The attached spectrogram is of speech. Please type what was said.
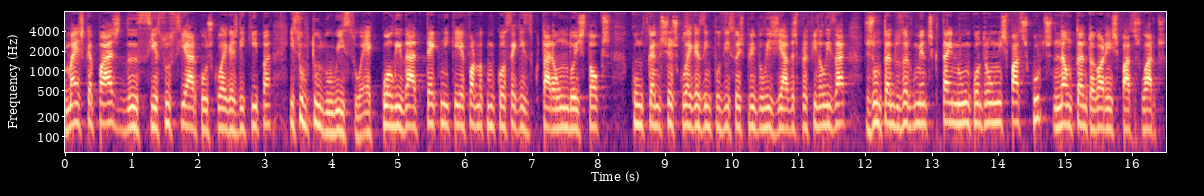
mais capaz de se associar com os colegas de equipa e, sobretudo, isso é qualidade técnica e a forma como consegue executar a um, dois toques, colocando os seus colegas em posições privilegiadas para finalizar, juntando os argumentos que tem no um contra um em espaços curtos, não tanto agora em espaços largos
